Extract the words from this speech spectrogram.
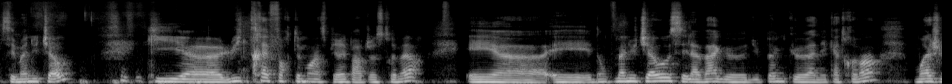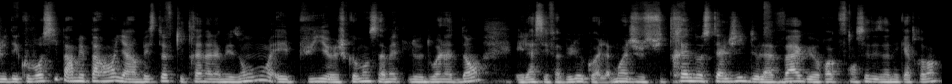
C'est Manu Chao, qui, euh, lui, très fortement inspiré par Joe Strummer. Et, euh, et donc, Manu Chao, c'est la vague euh, du punk années 80. Moi, je le découvre aussi par mes parents. Il y a un best-of qui traîne à la maison. Et puis, je commence à mettre le doigt là-dedans. Et là, c'est fabuleux, quoi. Moi, je suis très nostalgique de la vague rock français des années 80.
